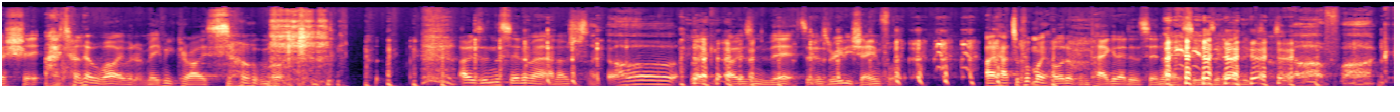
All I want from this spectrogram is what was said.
a shit. I don't know why, but it made me cry so much. I was in the cinema and I was just like, oh, like I was in bits. It was really shameful. I had to put my hood up and peg it out of the cinema as soon as it ended. I was like, oh fuck.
